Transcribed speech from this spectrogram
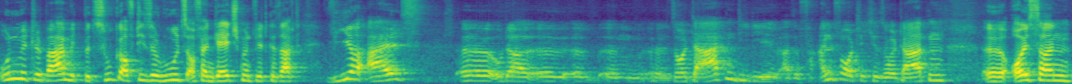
unmittelbar mit Bezug auf diese Rules of Engagement wird gesagt, wir als äh, oder äh, ähm, Soldaten, die, die, also verantwortliche Soldaten, äußern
